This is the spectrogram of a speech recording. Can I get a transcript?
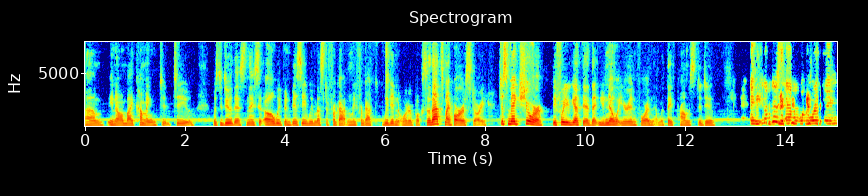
um, you know, my coming to, to you was to do this. And they said, Oh, we've been busy. We must have forgotten. We forgot. We didn't order books. So that's my horror story just make sure before you get there that you know what you're in for and that what they've promised to do. And can I just add one more thing?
